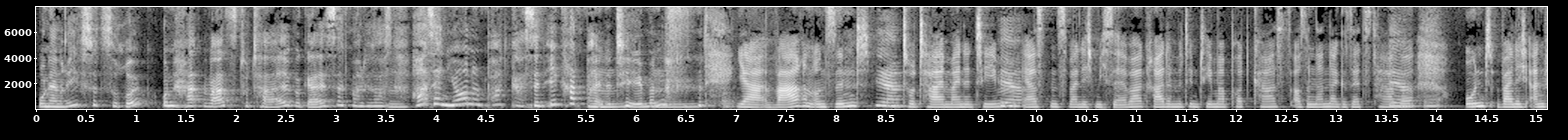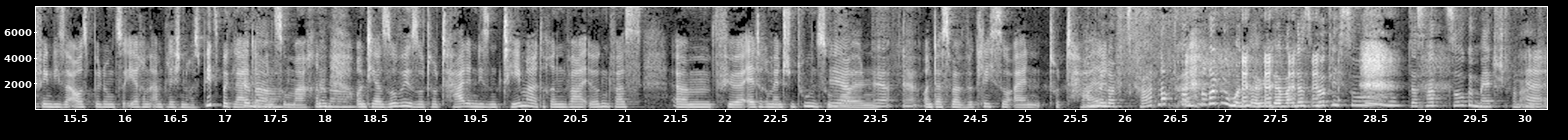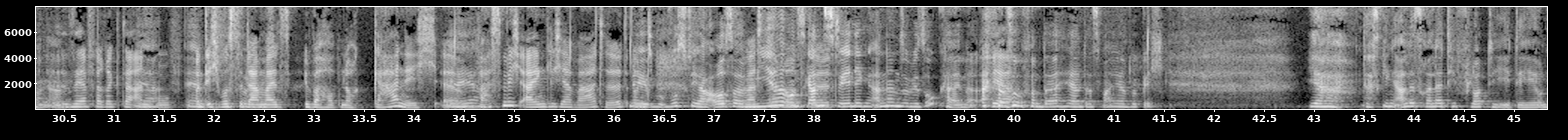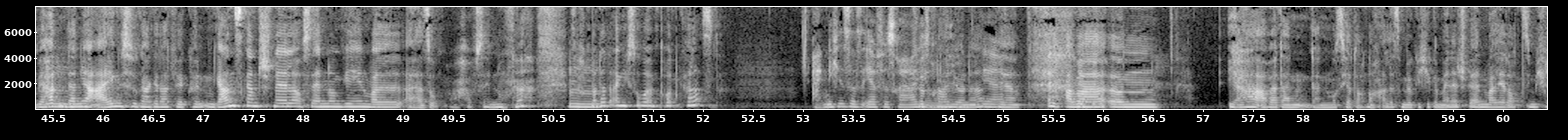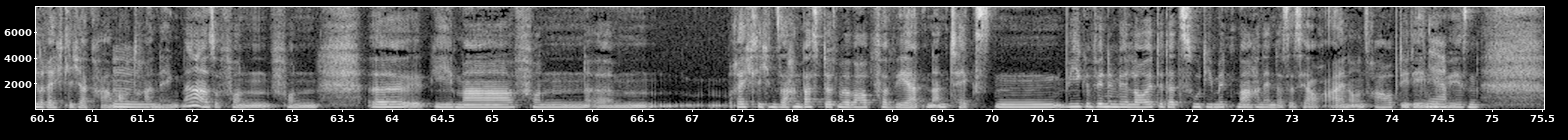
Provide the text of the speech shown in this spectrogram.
Und dann riefst du zurück und warst total begeistert, weil du sagst, mhm. oh, Senioren und Podcast sind eh gerade meine mhm. Themen. Mhm. Ja, waren und sind ja. total meine Themen. Ja. Erstens, weil ich mich selber gerade mit dem Thema Podcasts auseinandergesetzt habe. Ja, und weil ich anfing, diese Ausbildung zur ehrenamtlichen Hospizbegleiterin genau, zu machen genau. und ja sowieso total in diesem Thema drin war, irgendwas ähm, für ältere Menschen tun zu wollen. Ja, ja. Und das war wirklich so ein total. Und mir läuft es gerade noch gerade den Rücken runter wieder, weil das wirklich so, das hat so gematcht von Anfang an. Sehr verrückter Anruf. und ich wusste damals überhaupt noch gar nicht, äh, was mich eigentlich erwartet. Nee, und wusste ja außer mir und ganz wird. wenigen anderen sowieso keiner. Also von daher, das war ja wirklich ja, das ging alles relativ flott, die Idee. Und wir hatten mhm. dann ja eigentlich sogar gedacht, wir könnten ganz, ganz schnell auf Sendung gehen, weil, also auf Sendung, ne? Sagt mhm. man das eigentlich so beim Podcast? Eigentlich ist das eher fürs Radio. Fürs Radio, ne? Ja. ja. Aber ähm, ja, aber dann, dann muss ja doch noch alles Mögliche gemanagt werden, weil ja doch ziemlich viel rechtlicher Kram mm. auch mhm. dranhängt. Ne? Also von, von äh, GEMA, von ähm, rechtlichen Sachen, was dürfen wir überhaupt verwerten an Texten, wie gewinnen wir Leute dazu, die mitmachen, denn das ist ja auch eine unserer Hauptideen ja. gewesen.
